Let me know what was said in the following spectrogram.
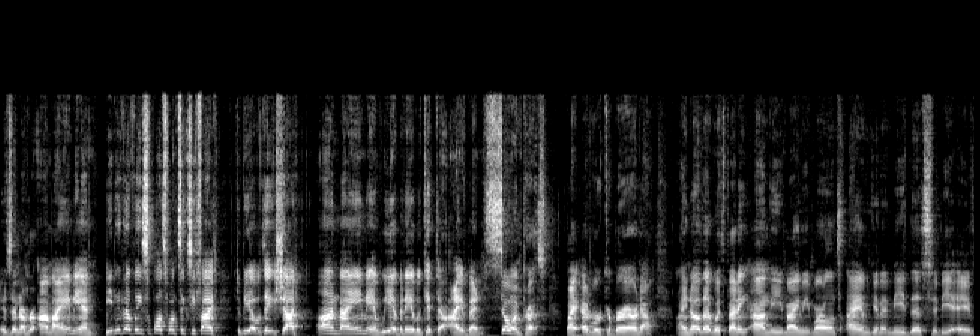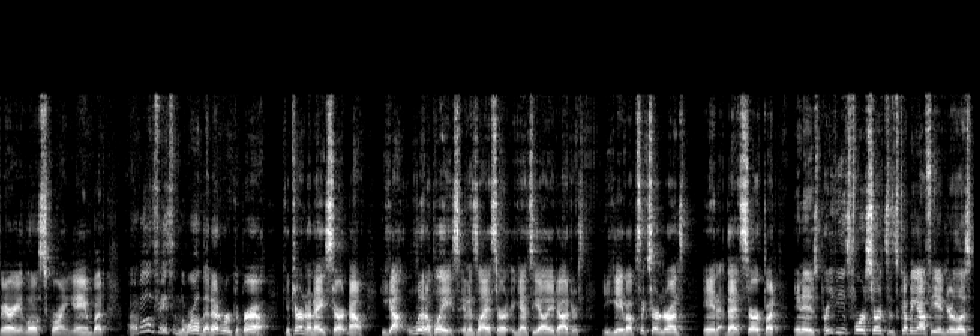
is the number on Miami, and needed at least a plus 165 to be able to take a shot on Miami, and we have been able to get there. I have been so impressed by Edward Cabrera. Now, I know that with betting on the Miami Marlins, I am going to need this to be a very low scoring game, but I have all the faith in the world that Edward Cabrera can turn a nice start. Now, he got lit ablaze in his last start against the LA Dodgers. He gave up 600 runs in that start, but in his previous four starts since coming off the injured list,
